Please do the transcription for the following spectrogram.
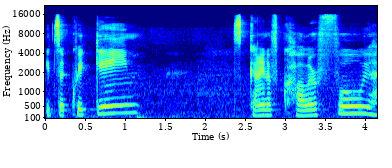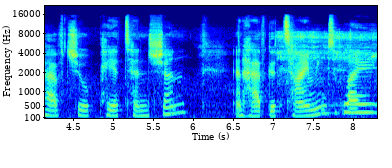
it's a quick game. It's kind of colorful. You have to pay attention and have good timing to play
